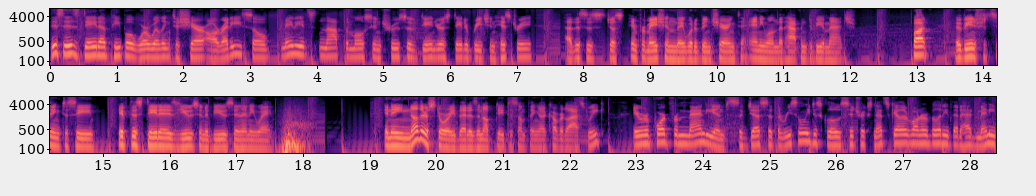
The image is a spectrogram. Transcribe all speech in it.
this is data people were willing to share already, so maybe it's not the most intrusive, dangerous data breach in history. Uh, this is just information they would have been sharing to anyone that happened to be a match. But it would be interesting to see if this data is used and abused in any way. In another story that is an update to something I covered last week, a report from Mandiant suggests that the recently disclosed Citrix NetScaler vulnerability that had many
